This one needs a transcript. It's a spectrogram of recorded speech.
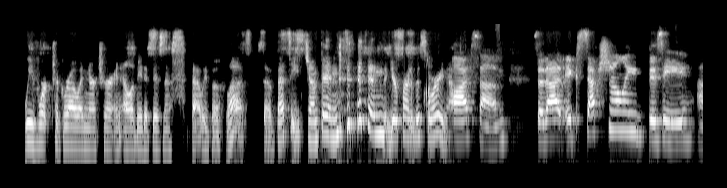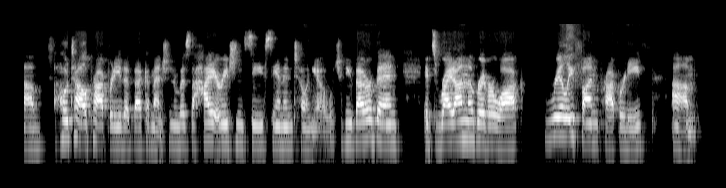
we've worked to grow and nurture an elevated business that we both love. So, Betsy, jump in. and you're part of the story now. Awesome. So that exceptionally busy um, hotel property that Becca mentioned was the Hyatt Regency San Antonio, which if you've ever been, it's right on the Riverwalk. Really fun property. Um,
